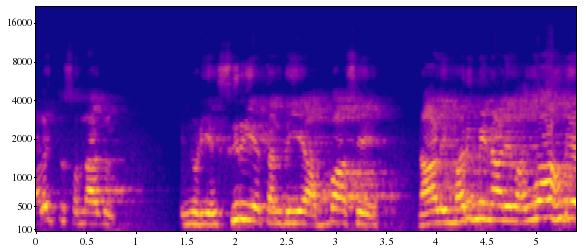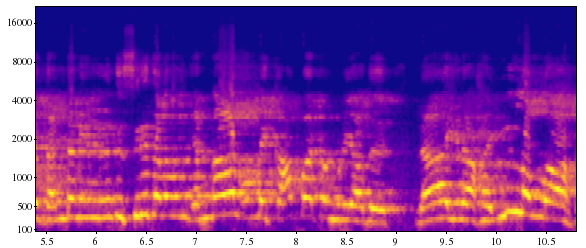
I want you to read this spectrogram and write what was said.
அழைத்து சொன்னார்கள். என்னுடைய சிறிய தந்தையே அப்பாஸே நாளை மறுமை நாளில் அல்லாஹுடைய தண்டனையிலிருந்து சிறிதளவும் என்னால் உன்னை காப்பாற்ற முடியாது. லா இலாஹ இல்லல்லாஹ்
